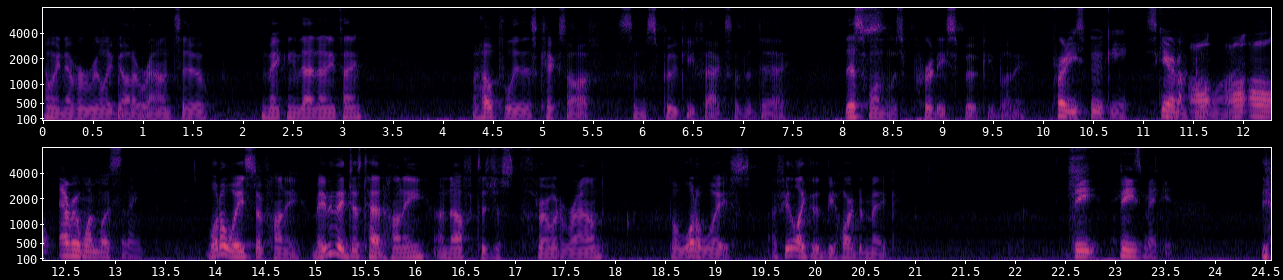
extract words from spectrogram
and we never really got around to making that anything. But hopefully, this kicks off some spooky facts of the day. This one was pretty spooky, buddy. Pretty spooky. Scared all, all, all everyone listening. What a waste of honey. Maybe they just had honey enough to just throw it around, but what a waste. I feel like it'd be hard to make. Bee, bees make it. Yeah.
